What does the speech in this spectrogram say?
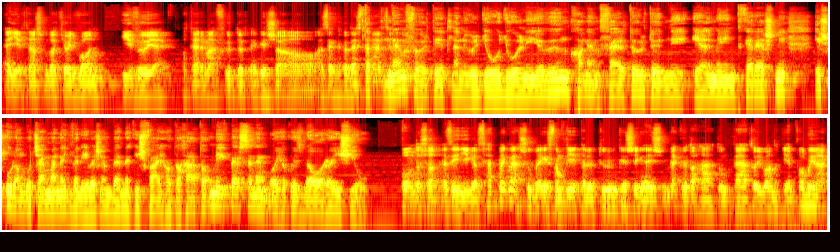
egyértelműen azt mutatja, hogy van jövője a termálfürdőknek és a, ezeknek a destinációknak. Tehát nem föltétlenül gyógyulni jövünk, hanem feltöltődni, élményt keresni, és uram, bocsán, már 40 éves embernek is fájhat a háta, még persze nem baj, ha közben arra is jó. Pontosan, ez így igaz. Hát meglássuk be, egész nap gép előtt ülünk, és igen, és beköt a hátunk, tehát hogy vannak ilyen problémák,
